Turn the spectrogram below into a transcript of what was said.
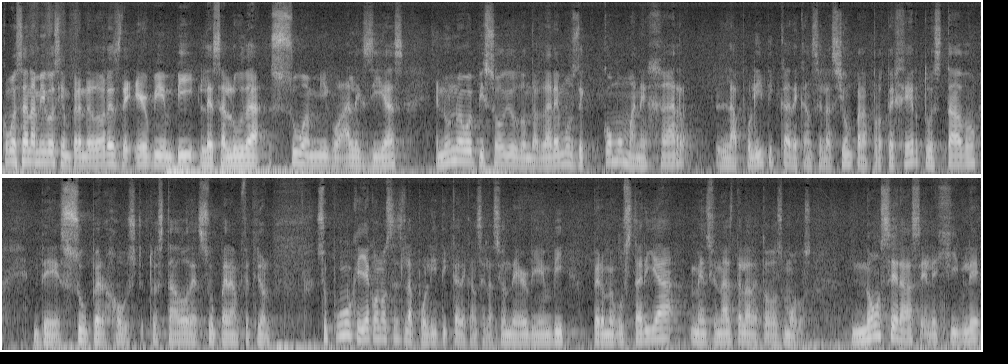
¿Cómo están amigos y emprendedores de Airbnb? Les saluda su amigo Alex Díaz en un nuevo episodio donde hablaremos de cómo manejar la política de cancelación para proteger tu estado de superhost, tu estado de super anfitrión. Supongo que ya conoces la política de cancelación de Airbnb, pero me gustaría mencionártela de todos modos. No serás elegible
